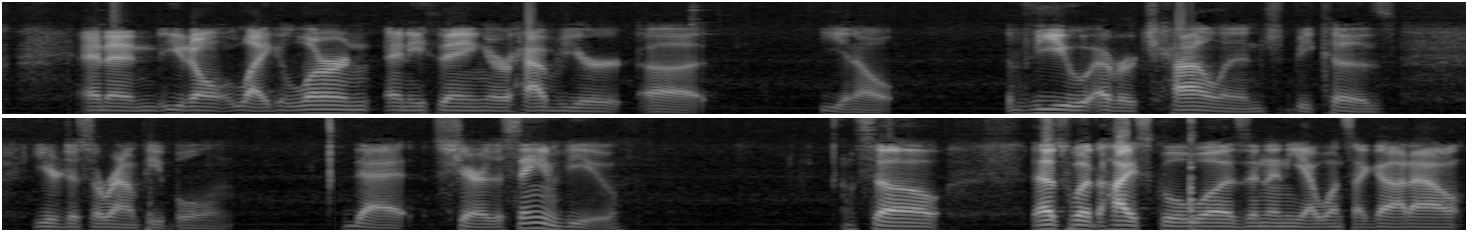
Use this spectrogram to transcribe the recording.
and then you don't like learn anything or have your uh you know view ever challenged because you're just around people that share the same view so that's what high school was. And then yeah, once I got out,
